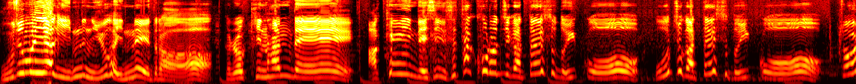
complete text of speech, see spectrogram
우주 물약이 있는 이유가 있네, 얘들아. 그렇긴 한데, 아케인 대신 스타크로지가 뜰 수도 있고, 우주가 뜰 수도 있고, 쫄?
